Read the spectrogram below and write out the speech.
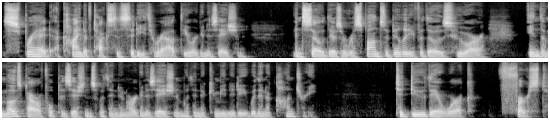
spread a kind of toxicity throughout the organization. And so there's a responsibility for those who are in the most powerful positions within an organization, within a community, within a country, to do their work first,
